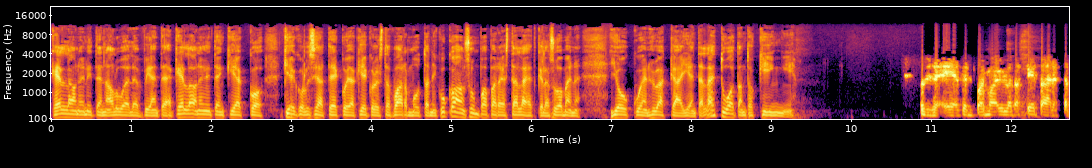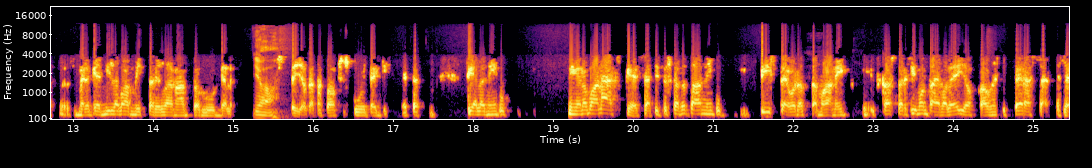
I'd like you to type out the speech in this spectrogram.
kellä on eniten alueelle vientejä, kellä on eniten kiekko, kiekollisia tekoja, kiekollista varmuutta, niin kuka on sun papereissa tällä hetkellä Suomen joukkueen hyökkäjien tällä tuotantokingi? No siis ei se nyt varmaan yllätä ketään, että melkein millä vaan mittarilla on Anton Lundell sitten joka tapauksessa kuitenkin. Että siellä niin kuin, nimenomaan XG. Sitten jos katsotaan niin kuin piste odottamaan, niin Kasperi Simon Taivalle ei ole kauheasti perässä, että se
